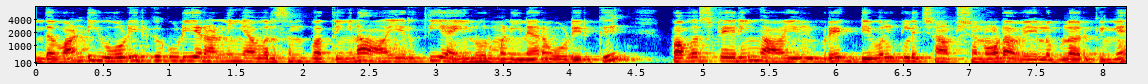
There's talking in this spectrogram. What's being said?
இந்த வண்டி ஓடி இருக்கக்கூடிய ரன்னிங் ஹவர்ஸ்னு பார்த்தீங்கன்னா ஆயிரத்தி ஐநூறு மணி நேரம் ஓடி இருக்கு. Power steering oil brake dual clutch ஆப்ஷனோட அவைலபிளாக இருக்குங்க.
